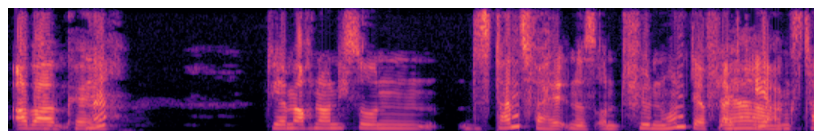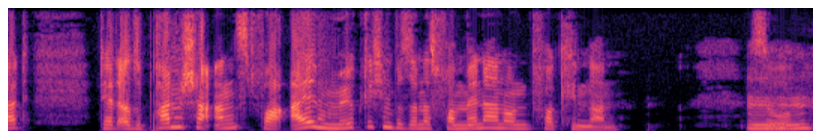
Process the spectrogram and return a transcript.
Aber, Okay. ne? Die haben auch noch nicht so ein Distanzverhältnis. Und für einen Hund, der vielleicht eh Angst hat, der hat also panische Angst vor allem Möglichen, besonders vor Männern und vor Kindern. So. Mhm.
